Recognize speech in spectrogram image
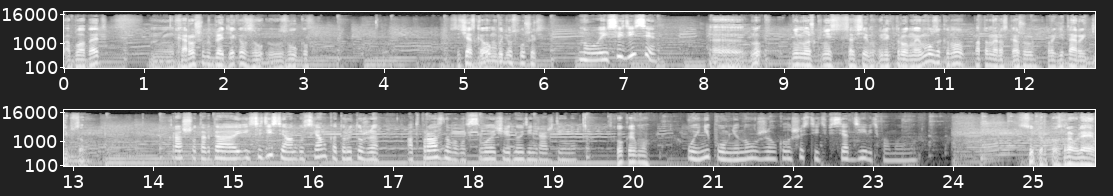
обладать хорошей библиотекой зву- звуков. Сейчас кого мы будем слушать? Ну, и сидите. Э, ну, немножко не совсем электронная музыка, но потом я расскажу про гитары Гибсон. Хорошо, тогда и сидите Ангус Ян, который тоже отпраздновал свой очередной день рождения. Сколько ему? Ой, не помню, но уже около 60, 59, по-моему. Супер, поздравляем.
